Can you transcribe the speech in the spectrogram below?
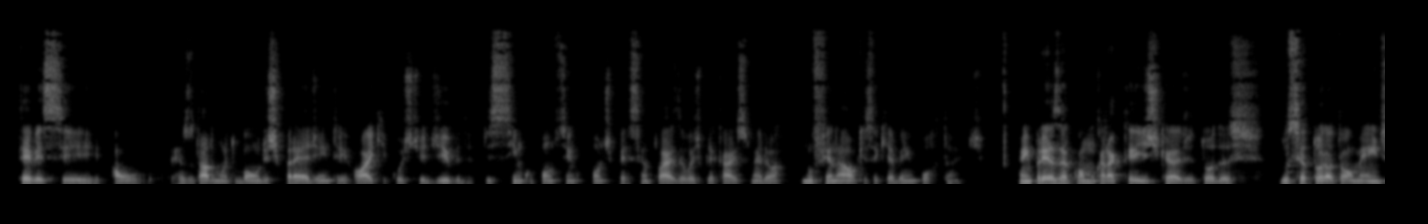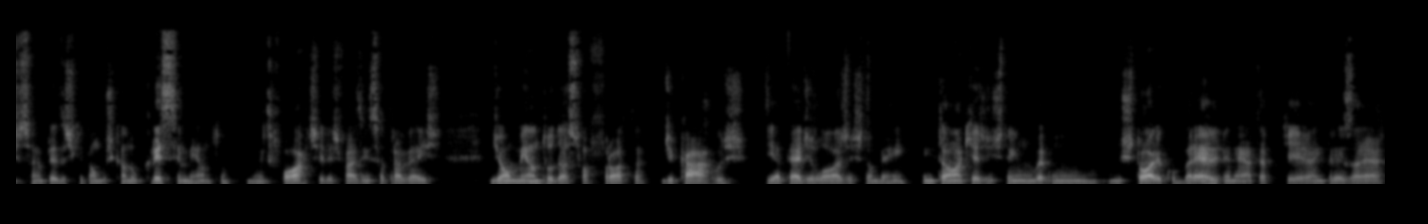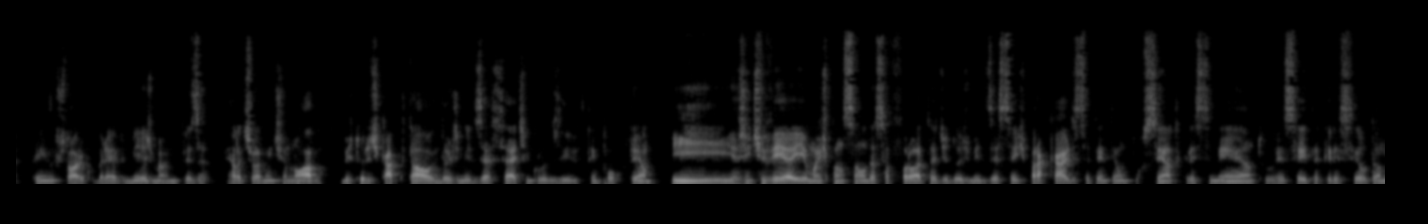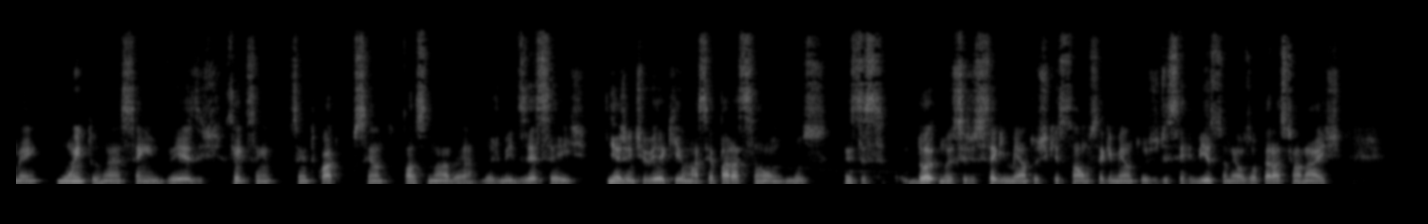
Teve esse resultado muito bom de spread entre ROIC e custo de dívida, de 5,5 pontos percentuais. Eu vou explicar isso melhor no final, que isso aqui é bem importante. A empresa, como característica de todas do setor atualmente, são empresas que estão buscando um crescimento muito forte. Eles fazem isso através de aumento da sua frota de carros e até de lojas também. Então aqui a gente tem um, um, um, histórico breve, né? Até porque a empresa é, tem um histórico breve mesmo, é uma empresa relativamente nova, abertura de capital em 2017, inclusive, tem pouco tempo. E a gente vê aí uma expansão dessa frota de 2016 para cá de 71% crescimento, receita cresceu também muito, né? 100 vezes, 100, 100, 104% relacionada a 2016. E a gente vê aqui uma separação nos, nesses, do, nesses segmentos que são segmentos de serviço, né, os operacionais,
